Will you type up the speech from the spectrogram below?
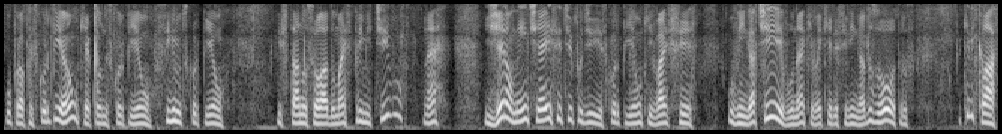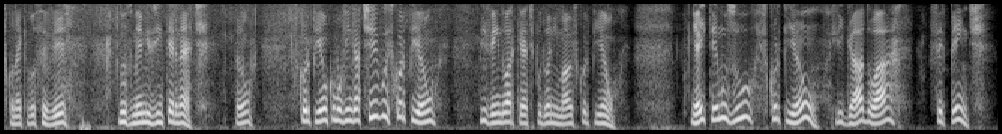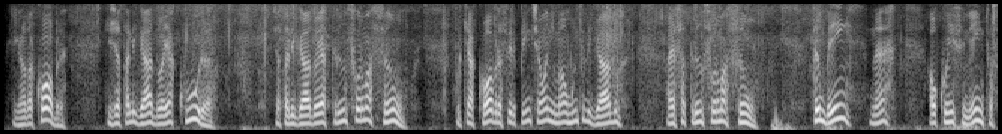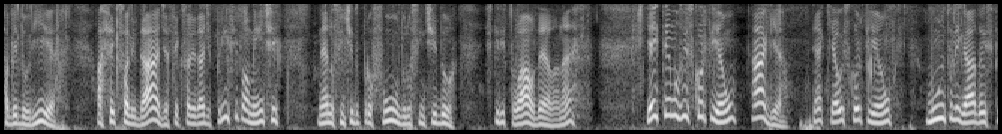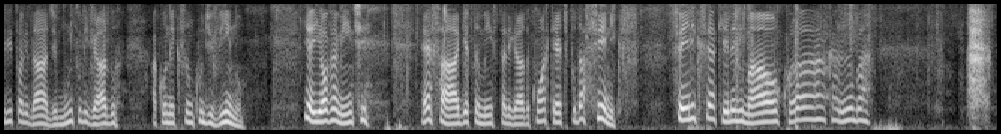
o próprio escorpião, que é quando o escorpião, o signo do escorpião, está no seu lado mais primitivo, né? E geralmente é esse tipo de escorpião que vai ser o vingativo, né? Que vai querer se vingar dos outros. Aquele clássico, né? Que você vê nos memes de internet. Então, escorpião como vingativo, escorpião vivendo o arquétipo do animal escorpião. E aí temos o escorpião ligado à serpente, ligado à cobra, que já está ligado aí à cura, já está ligado à transformação, porque a cobra, a serpente, é um animal muito ligado a essa transformação. Também né, ao conhecimento, à sabedoria, à sexualidade, a sexualidade principalmente né, no sentido profundo, no sentido espiritual dela. Né? E aí temos o escorpião águia, né, que é o escorpião muito ligado à espiritualidade, muito ligado à conexão com o divino. E aí, obviamente, essa águia também está ligada com o arquétipo da fênix. Fênix é aquele animal, ah, caramba,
